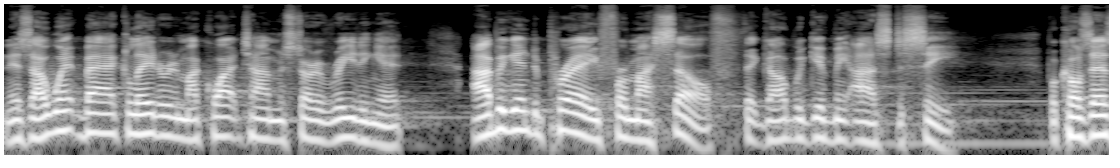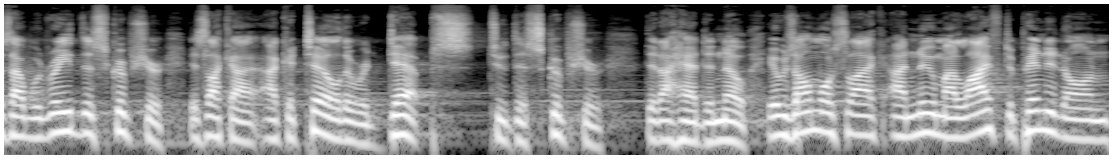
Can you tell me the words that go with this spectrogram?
And as I went back later in my quiet time and started reading it, I began to pray for myself that God would give me eyes to see because as I would read the scripture, it's like I, I could tell there were depths to this scripture that I had to know. It was almost like I knew my life depended on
